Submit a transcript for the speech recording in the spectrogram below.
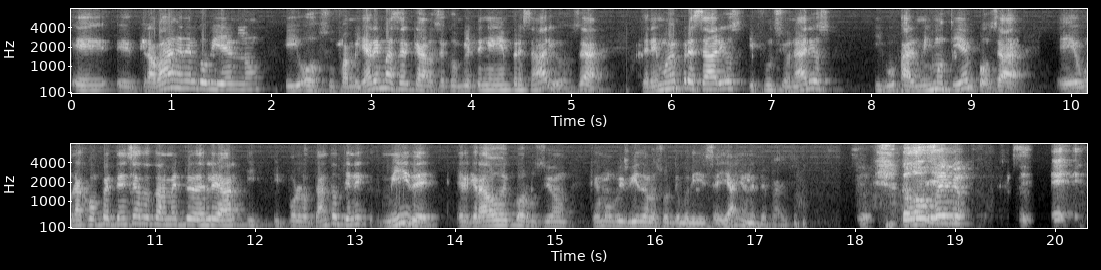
eh, eh, trabajan en el gobierno y o sus familiares más cercanos se convierten en empresarios. O sea, tenemos empresarios y funcionarios al mismo tiempo. O sea, eh, una competencia totalmente desleal y, y, por lo tanto tiene, mide el grado de corrupción que hemos vivido en los últimos 16 años en este país. Sí. Don Eufemio, sí. eh,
